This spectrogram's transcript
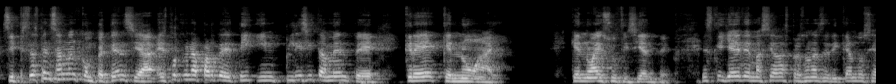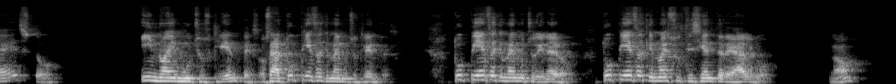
Si estás pensando en competencia, es porque una parte de ti implícitamente cree que no hay, que no hay suficiente. Es que ya hay demasiadas personas dedicándose a esto y no hay muchos clientes. O sea, tú piensas que no hay muchos clientes. Tú piensas que no hay mucho dinero. Tú piensas que no hay suficiente de algo, ¿no?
